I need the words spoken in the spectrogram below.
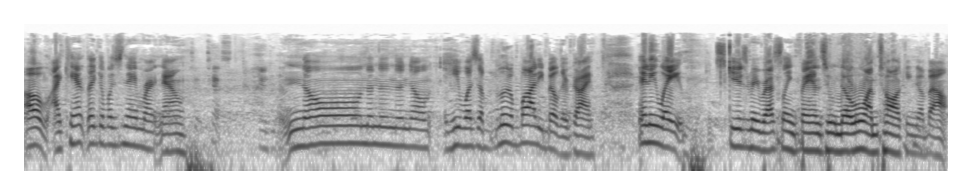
Oh, I can't think of his name right now. No, no, no, no, no. He was a little bodybuilder guy. Anyway, excuse me, wrestling fans who know who I'm talking about.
